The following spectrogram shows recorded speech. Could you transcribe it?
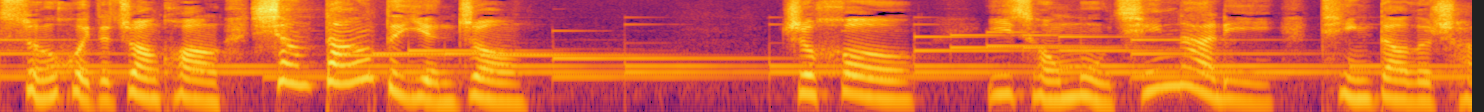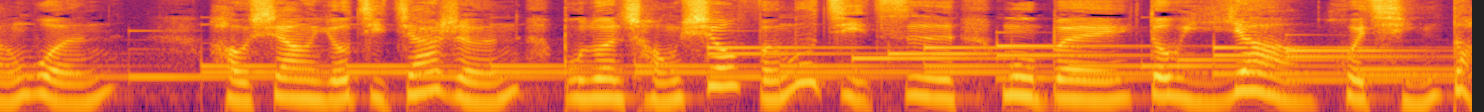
损毁的状况相当的严重。之后，一从母亲那里听到了传闻，好像有几家人不论重修坟墓几次，墓碑都一样会倾倒。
